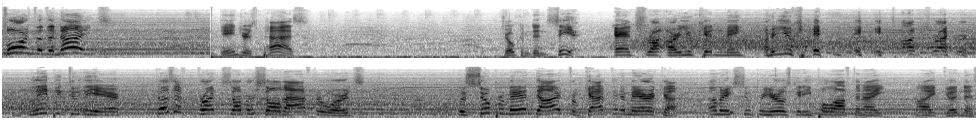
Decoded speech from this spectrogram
Fourth of the night. Dangerous pass. Jokum didn't see it. And Schre- are you kidding me? Are you kidding me? Tom Schreiber leaping through the air, does a front somersault afterwards. The Superman dive from Captain America. How many superheroes can he pull off tonight? My goodness.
